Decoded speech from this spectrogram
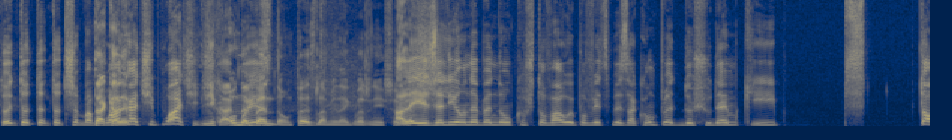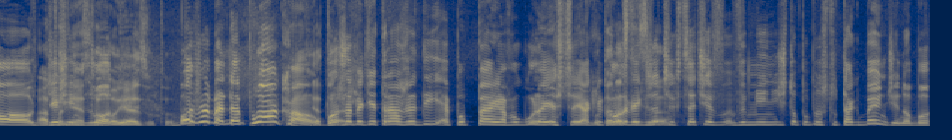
To, to, to, to trzeba Tak, płakać i płacić. Niech tak? one jest- będą, to jest dla mnie najważniejsze. Ale wiesz? jeżeli one będą kosztowały powiedzmy za komplet do siódemki 110 A to nie, to, zł. to... Boże, będę płakał! Ja Boże, też. będzie tragedii, epopeja, w ogóle jeszcze jakiekolwiek za- rzeczy chcecie wymienić, to po prostu tak będzie, no bo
